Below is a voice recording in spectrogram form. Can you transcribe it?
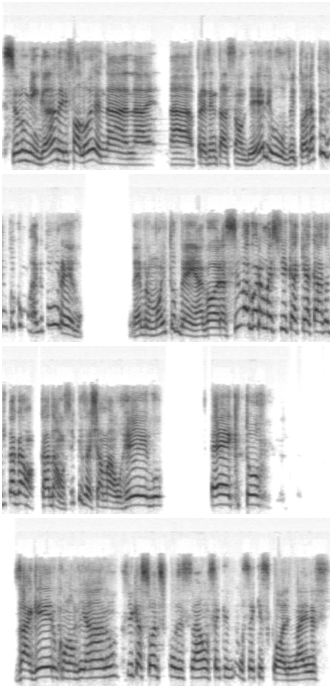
se eu não me engano, ele falou na, na, na apresentação dele, o Vitória apresentou como Hector Rego. Lembro muito bem. Agora, se agora, mas fica aqui a carga de cada um. Cada um. Se quiser chamar o Rego, Hector, zagueiro colombiano, fica à sua disposição, você que, você que escolhe. Mas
